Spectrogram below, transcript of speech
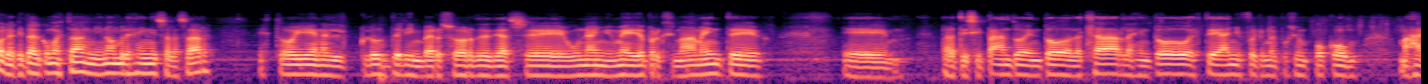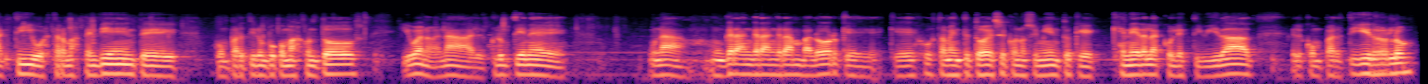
Hola, ¿qué tal? ¿Cómo están? Mi nombre es Heini Salazar. Estoy en el Club del Inversor desde hace un año y medio aproximadamente. Eh, participando en todas las charlas, en todo. Este año fue que me puse un poco más activo, estar más pendiente, compartir un poco más con todos. Y bueno, nada, el club tiene una, un gran, gran, gran valor que, que, es justamente todo ese conocimiento que genera la colectividad, el compartirlo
